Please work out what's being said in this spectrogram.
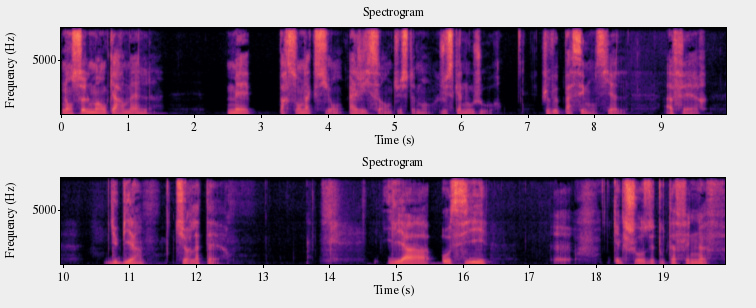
non seulement au Carmel, mais par son action agissante justement jusqu'à nos jours. Je veux passer mon ciel à faire du bien sur la terre. Il y a aussi euh, quelque chose de tout à fait neuf.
